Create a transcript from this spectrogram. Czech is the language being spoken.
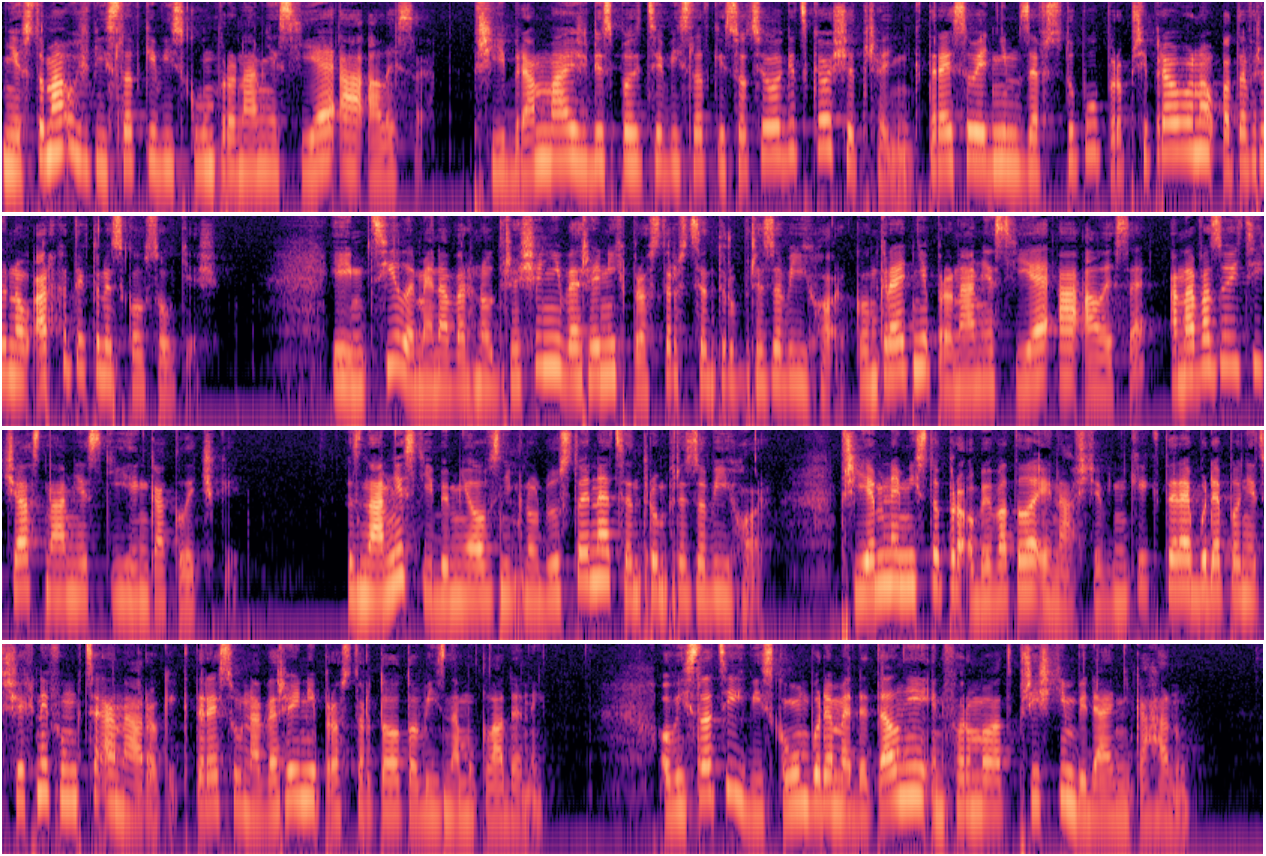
Město má už výsledky výzkumu pro náměstí J. a Alice. Příbram má již k dispozici výsledky sociologického šetření, které jsou jedním ze vstupů pro připravovanou otevřenou architektonickou soutěž. Jejím cílem je navrhnout řešení veřejných prostor v centru Březových hor, konkrétně pro náměstí J. a Alice a navazující část náměstí Hinka Kličky. Z náměstí by mělo vzniknout důstojné centrum Březových hor, příjemné místo pro obyvatele i návštěvníky, které bude plnit všechny funkce a nároky, které jsou na veřejný prostor tohoto významu kladeny. O výsledcích výzkumu budeme detailněji informovat v příštím vydání Kahanu.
